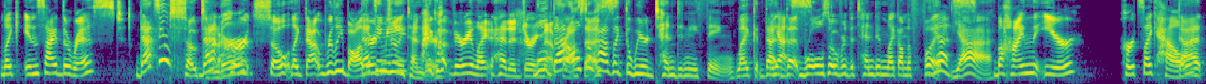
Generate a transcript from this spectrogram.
Like inside the wrist. That seems so tender. That hurts so like that really bothered me. That seems me. really tender. I got very lightheaded during Well, that, that, also has like the weird tendony thing, like that Yes. that rolls over the tendon, like on the foot. yes. Yeah, Behind the ear hurts like hell. that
